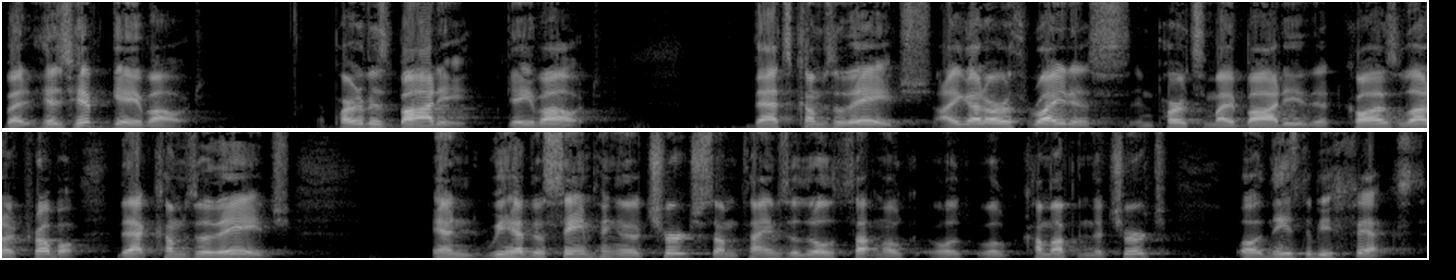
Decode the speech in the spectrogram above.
But his hip gave out, part of his body gave out. That comes with age. I got arthritis in parts of my body that caused a lot of trouble. That comes with age. And we have the same thing in the church. Sometimes a little something will, will, will come up in the church. Well, it needs to be fixed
